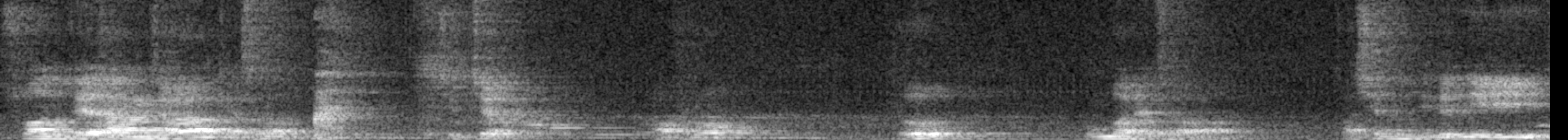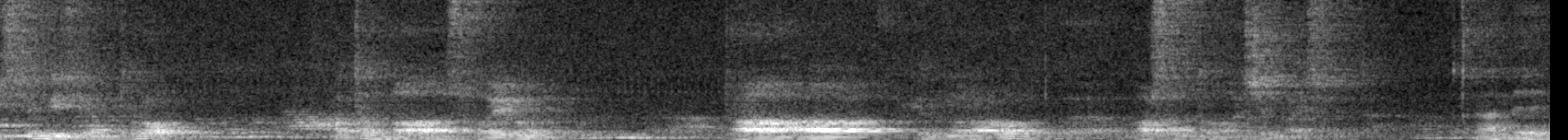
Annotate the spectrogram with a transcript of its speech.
수한 대상자께서 직접 앞으로 더 분발해서 다시는 이런 일이 생기지 않도록 맡은 바 소임을 다하겠노라고 어, 말씀도 하신 바 있습니다. 아, 네.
